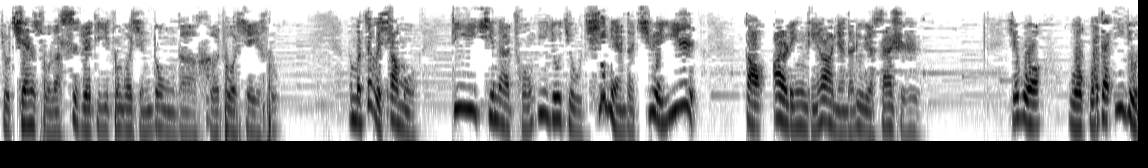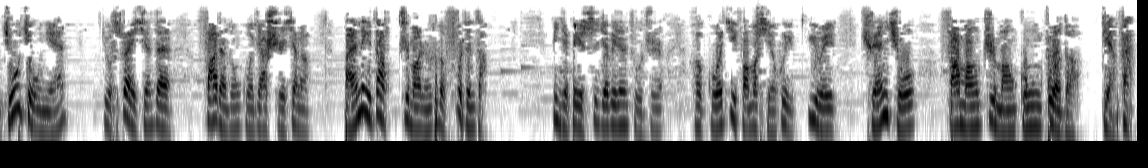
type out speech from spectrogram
就签署了“视觉第一中国行动”的合作协议书。那么这个项目第一期呢，从一九九七年的七月一日到二零零二年的六月三十日。结果我国在一九九九年就率先在发展中国家实现了白内障致盲人数的负增长，并且被世界卫生组织和国际防盲协会誉为全球防盲治盲工作的典范。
